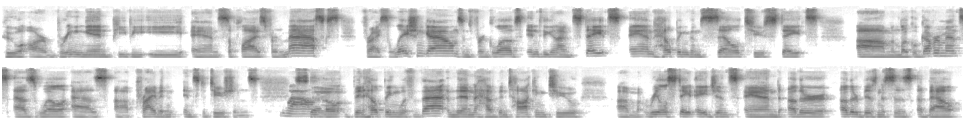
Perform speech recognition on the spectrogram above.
who are bringing in PPE and supplies for masks, for isolation gowns, and for gloves into the United States, and helping them sell to states um, and local governments as well as uh, private institutions. Wow. So, been helping with that, and then have been talking to um, real estate agents and other other businesses about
